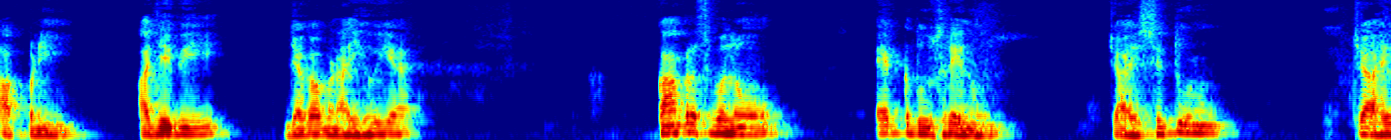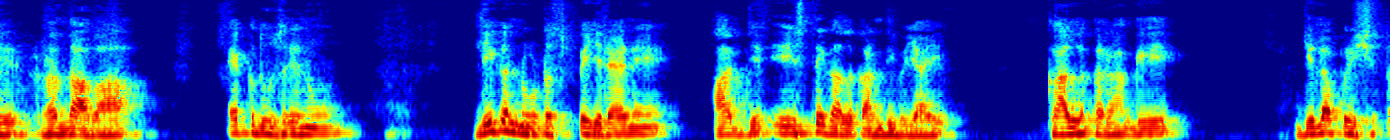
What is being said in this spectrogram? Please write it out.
ਆਪਣੀ ਅਜੇ ਵੀ ਜਗ੍ਹਾ ਬਣਾਈ ਹੋਈ ਹੈ। ਕਾਂਗਰਸ ਵੱਲੋਂ ਇੱਕ ਦੂਸਰੇ ਨੂੰ, ਚਾਹੇ ਸਿੱਧੂ ਨੂੰ, ਚਾਹੇ ਰੰਧਾਵਾ ਇੱਕ ਦੂਸਰੇ ਨੂੰ ਲੀਗਲ ਨੋਟਿਸ ਭੇਜ ਰਹੇ ਨੇ। ਅੱਜ ਇਸ ਤੇ ਗੱਲ ਕਰਨ ਦੀ ਬਜਾਏ ਗੱਲ ਕਰਾਂਗੇ ਜ਼ਿਲ੍ਹਾ ਪ੍ਰੀਸ਼ਦ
